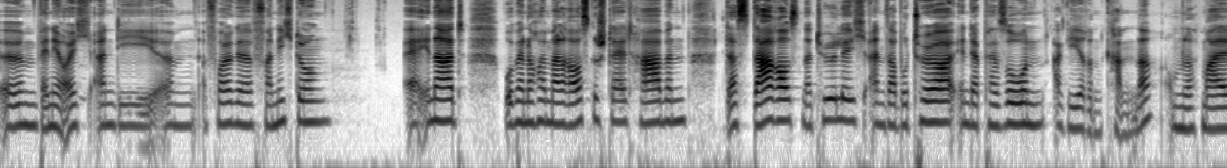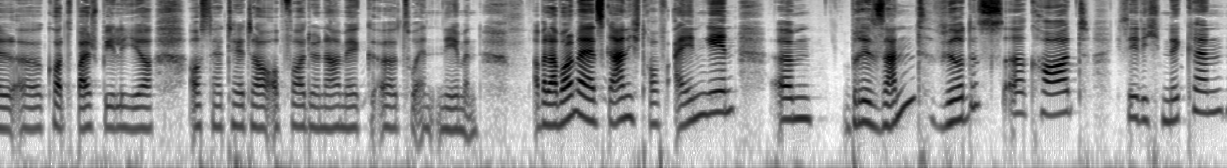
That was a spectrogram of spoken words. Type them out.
ähm, wenn ihr euch an die ähm, Folge Vernichtung erinnert, wo wir noch einmal rausgestellt haben, dass daraus natürlich ein Saboteur in der Person agieren kann. Ne? Um nochmal äh, kurz Beispiele hier aus der Täter-Opfer-Dynamik äh, zu entnehmen. Aber da wollen wir jetzt gar nicht drauf eingehen. Ähm, brisant wird es, äh, Cord, ich sehe dich nicken,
